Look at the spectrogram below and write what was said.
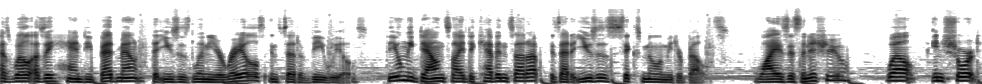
as well as a handy bed mount that uses linear rails instead of V-wheels. The only downside to Kevin's setup is that it uses 6mm belts. Why is this an issue? Well, in short,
